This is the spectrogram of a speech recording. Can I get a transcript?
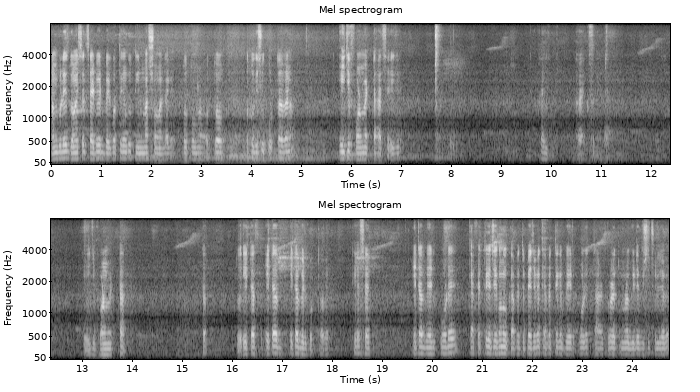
আমি বলি ডোমিসাইল সার্টিফিকেট বের করতে কিন্তু তিন মাস সময় লাগে। তো তোমরা অত অত কিছু করতে হবে না। এই যে ফরম্যাটটা আছে, এই যে এই- যে ফরম্যাটটা তো এটা এটা এটা বের করতে হবে। ঠিক আছে? এটা বের করে ক্যাফের থেকে যে কোনো ক্যাফেতে পেয়ে যাবে। ক্যাফের থেকে বের করে তারপরে তোমরা ভিডিও অফিসে চলে যাবে।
